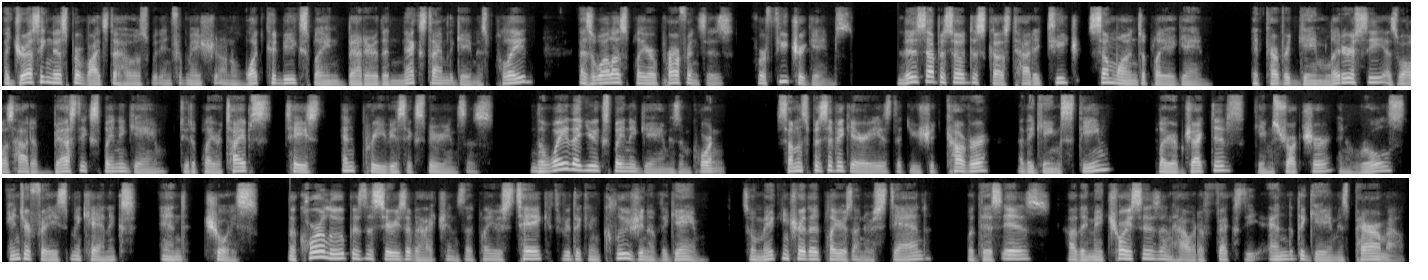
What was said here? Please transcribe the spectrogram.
Addressing this provides the host with information on what could be explained better the next time the game is played, as well as player preferences for future games. This episode discussed how to teach someone to play a game. It covered game literacy as well as how to best explain a game due to player types, tastes, and previous experiences. The way that you explain a game is important. Some specific areas that you should cover are the game's theme, player objectives, game structure and rules, interface, mechanics, and choice. The core loop is the series of actions that players take through the conclusion of the game. So, making sure that players understand what this is, how they make choices, and how it affects the end of the game is paramount.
